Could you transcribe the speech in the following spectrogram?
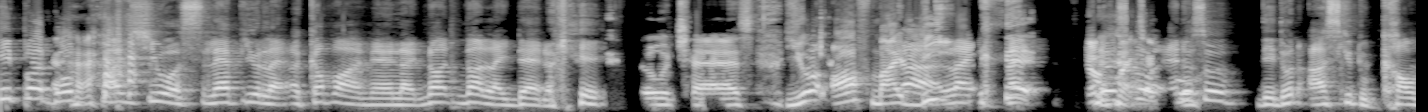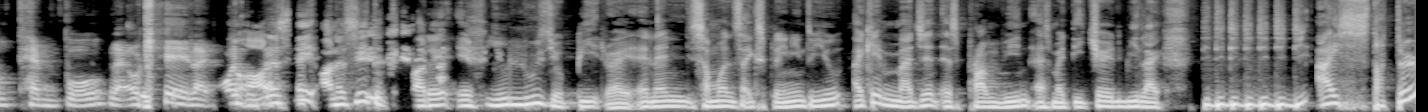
People don't punch you or slap you like, uh, come on, man, like not not like that, okay? Oh, Chaz, you're off my Yeah, beat. like, like and, Oh also, and also, they don't ask you to count tempo. Like, okay, like No, what? honestly, honestly, to think about it, if you lose your beat, right, and then someone's explaining to you, I can imagine as Praveen, as my teacher, it'd be like, did I stutter?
